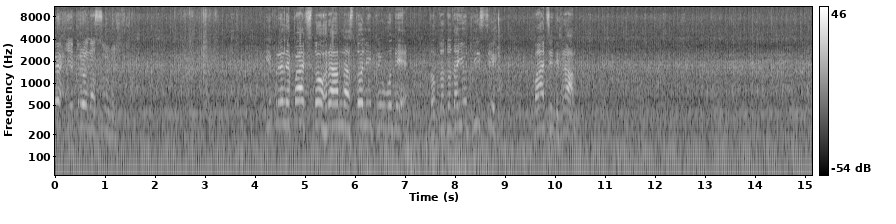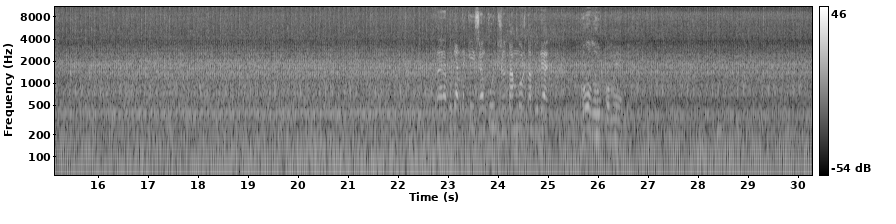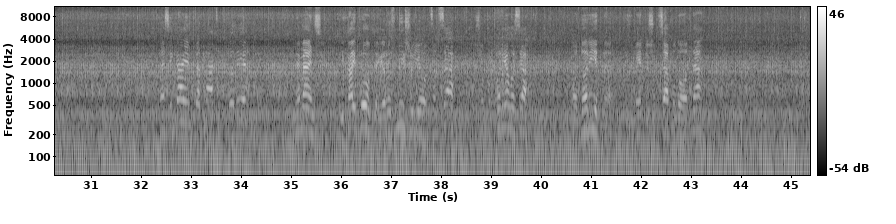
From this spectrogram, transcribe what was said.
Ех, ядро насунеш. І прилипач 100 грам на 100 літрів води. Тобто додаю 220 грам. Зараз буде такий шампунь, що там можна буде голову помити. Засікаємо 15 хвилин, не менше. І хай бовтає, розмішує оце все, щоб утворилося однорідне. Розумієте, щоб все було одне.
